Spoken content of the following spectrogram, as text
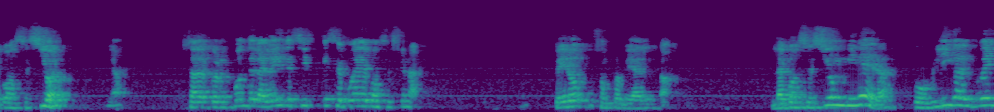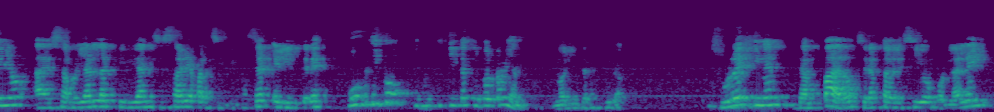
concesión o sea, corresponde a la ley decir que se puede concesionar, pero son propiedad del Estado. La concesión minera obliga al dueño a desarrollar la actividad necesaria para satisfacer el interés público que justifica su otorgamiento, no el interés privado. Su régimen de amparo será establecido por la ley,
